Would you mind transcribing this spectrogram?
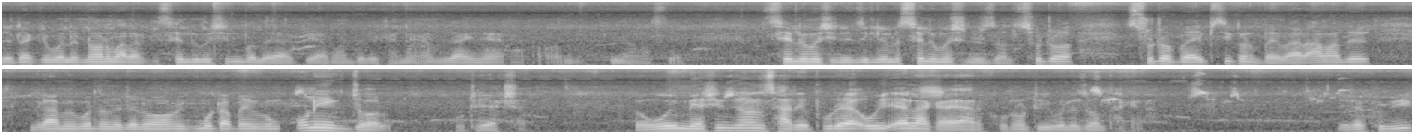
যেটাকে বলে নর্মাল আর কি, সেলু মেশিন বলে আর কি আমাদের এখানে। আমি জানি না কি নাম আছে। সেলু মেশিন যেগুলো হলো সেলু মেশিনের জল। ছোটো ছোটো পাইপ, চিকন পাইপ। আর আমাদের গ্রামে বর্তমানে এটা অনেক মোটা পাইপ এবং অনেক জল উঠে একসাথে। এবং ওই মেশিন যখন সারে পুরো ওই এলাকায় আর কোনো টিউবওয়েলে জল থাকে না। এটা খুবই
